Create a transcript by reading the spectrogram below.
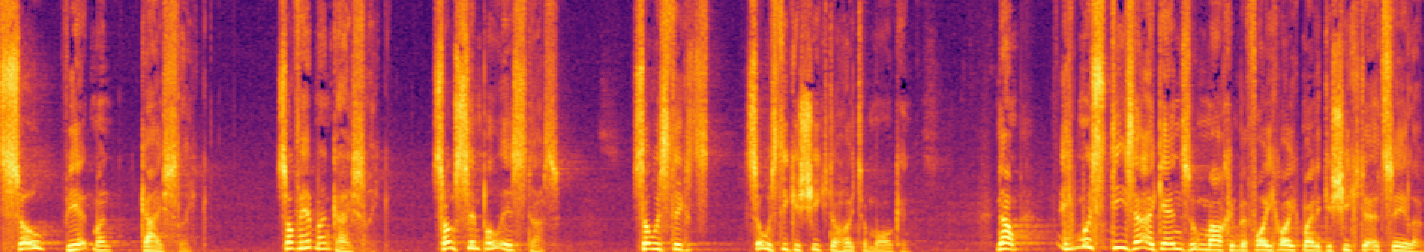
so wird man geistlich. So wird man geistlich. So simpel ist das. So ist die, so ist die Geschichte heute Morgen. Now, ich muss diese Ergänzung machen, bevor ich euch meine Geschichte erzähle.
